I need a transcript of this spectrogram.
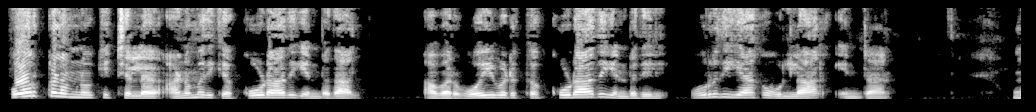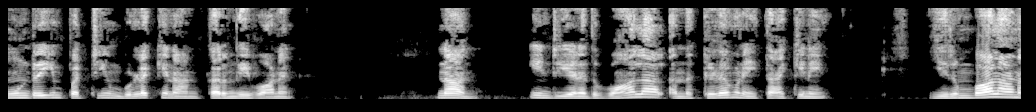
போர்க்களம் நோக்கிச் செல்ல அனுமதிக்கக் கூடாது என்பதால் அவர் ஓய்வெடுக்கக் கூடாது என்பதில் உறுதியாக உள்ளார் என்றான். மூன்றையும் பற்றியும் விளக்கினான் கருங்கைவாணன். நான் இன்று எனது வாளால் அந்த கிழவனை தாக்கினேன். இரும்பாலான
